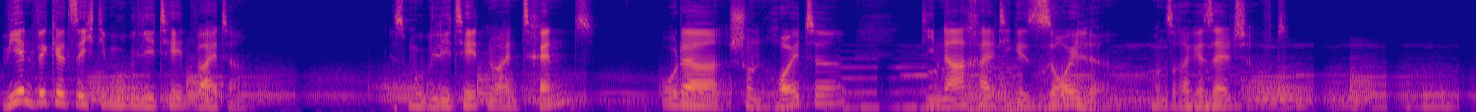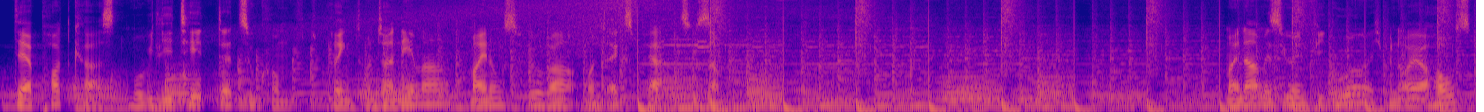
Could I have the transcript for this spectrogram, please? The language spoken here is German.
Wie entwickelt sich die Mobilität weiter? Ist Mobilität nur ein Trend oder schon heute die nachhaltige Säule unserer Gesellschaft? Der Podcast Mobilität der Zukunft bringt Unternehmer, Meinungsführer und Experten zusammen. Mein Name ist Julian Figur, ich bin euer Host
